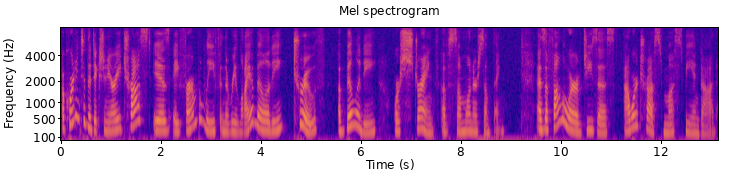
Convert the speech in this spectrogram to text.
According to the dictionary, trust is a firm belief in the reliability, truth, ability, or strength of someone or something. As a follower of Jesus, our trust must be in God.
